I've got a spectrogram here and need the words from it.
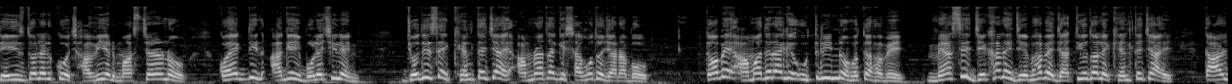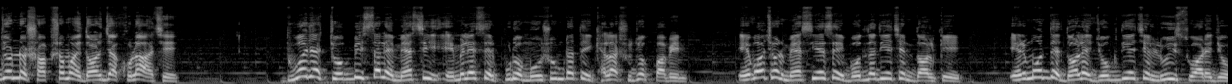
তেইশ দলের কোচ হাভিয়ের মাস্টারানো কয়েকদিন আগেই বলেছিলেন, যদি সে খেলতে চায়, আমরা তাকে স্বাগত জানাব। তবে আমাদের আগে উত্তীর্ণ হতে হবে। মেসি যেখানে যেভাবে জাতীয় দলে খেলতে চায়, তার জন্য সবসময় দরজা খোলা আছে। দু হাজার চব্বিশ সালে মেসি এমএলএসের পুরো মৌসুমটাতেই খেলার সুযোগ পাবেন। এবছর মেসি এসেই বদলে দিয়েছেন দলকে। এর মধ্যে দলে যোগ দিয়েছে লুইস সুয়ারেজো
